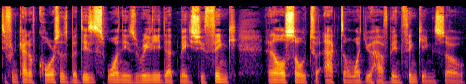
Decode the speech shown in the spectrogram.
different kind of courses but this one is really that makes you think and also to act on what you have been thinking. So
